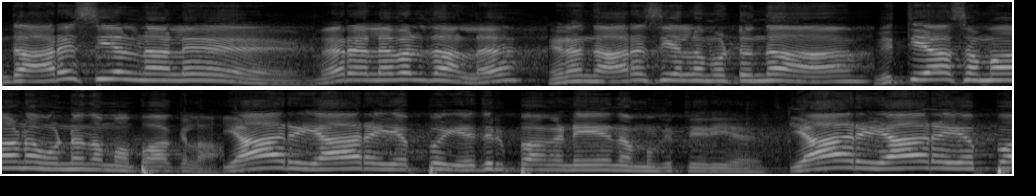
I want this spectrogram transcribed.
இந்த அரசியல்னாலே வேற லெவல் தான்ல ஏன்னா இந்த அரசியல்ல மட்டும்தான் வித்தியாசமான ஒண்ணு நம்ம பார்க்கலாம். யார் யாரை எப்போ எதிர்ப்பாங்கன்னே நமக்கு தெரியாது. யார் யாரை எப்போ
